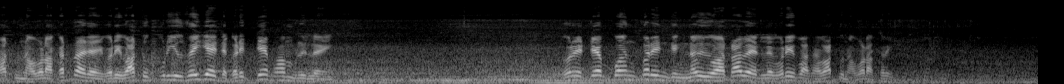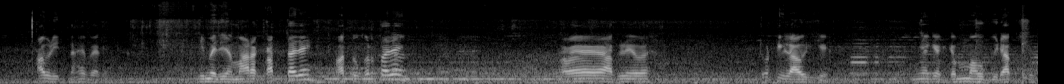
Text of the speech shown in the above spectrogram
વાતુના વડા કરતા જાય ઘડી વાતું પૂરી થઈ જાય તો ઘડીક ટેપ સાંભળી લઈ. ઘરે ટેપ બંધ કરીને કંઈક નવી વાત આવે એટલે વળી પાછા વાતુના વડા કરી. આવી રીતના હે ભાઈ ધીમે ધીમે મારા કાપતા જાય, વાતું કરતા જાય. હવે આપણે હવે ચોટી લાવી છે અહીંયા ક્યાંક જમવા ઊભી રાખશું.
